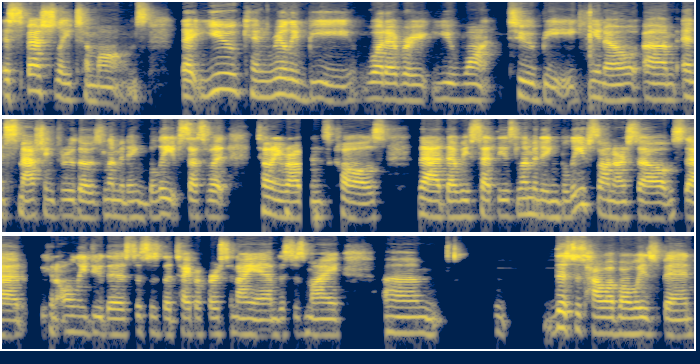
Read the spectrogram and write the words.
especially to moms, that you can really be whatever you want to be, you know, um, and smashing through those limiting beliefs. That's what Tony Robbins calls that that we set these limiting beliefs on ourselves that we can only do this. This is the type of person I am. This is my um, this is how I've always been,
